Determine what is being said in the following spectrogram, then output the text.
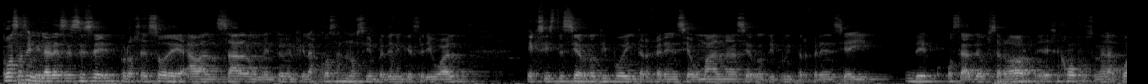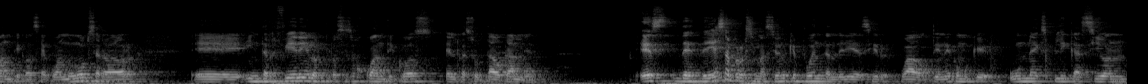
Cosas similares es ese proceso de avanzar al momento en el que las cosas no siempre tienen que ser igual. Existe cierto tipo de interferencia humana, cierto tipo de interferencia y de, o sea, de observador. Ese es como funciona la cuántica. O sea, cuando un observador eh, interfiere en los procesos cuánticos, el resultado cambia. Es desde esa aproximación que puedo entender y decir, wow, tiene como que una explicación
